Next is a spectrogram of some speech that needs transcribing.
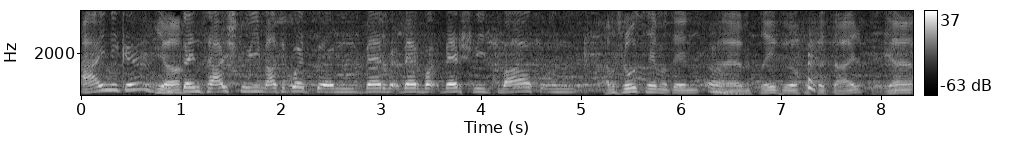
einigen ja. und dann sagst du ihm, also gut, ähm, wer, wer, wer schreibt was und am Schluss haben wir dann ah. ähm, Drehbücher verteilt. Ja,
